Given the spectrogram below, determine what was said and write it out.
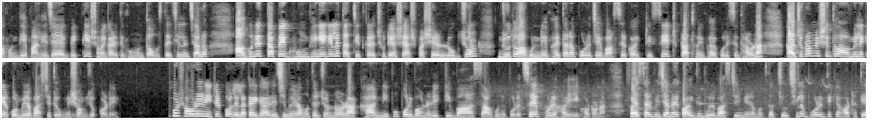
আগুন দিয়ে পালিয়ে যায় এক ব্যক্তি। এ সময় গাড়িতে ঘুমন্ত অবস্থায় ছিলেন চালক। আগুনের তাপে ঘুম ভেঙে গেলে তার চিৎকারে ছুটে আসে আশপাশের লোকজন। দ্রুত আগুন নেভায় তারা পড়ে যায় বাসের কয়েকটি সিট। প্রাথমিকভাবে পুলিশের ধারণা, কার্যক্রম নিষিদ্ধ আওয়ামী লীগের কর্মীরা বাসটিতে অগ্নিসংযোগ করে। মেদিনীপুর শহরের ইটেরপোল এলাকায় গ্যারেজ মেরামতের জন্য রাখা নিপু পরিবহনের একটি বাস আগুনে পড়েছে। ভোরে হয় এই ঘটনা। ফায়ার সার্ভিস জানায়, কয়েকদিন ধরে বাসটির মেরামত কাজ চলছিল। ভোরের দিকে হঠাৎই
